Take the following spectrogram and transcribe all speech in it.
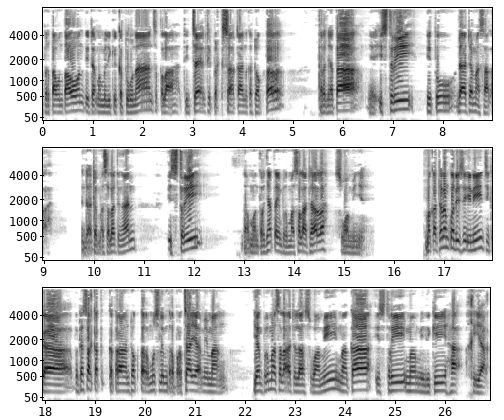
bertahun-tahun tidak memiliki keturunan, setelah dicek diperiksakan ke dokter, ternyata ya, istri itu tidak ada masalah. Tidak ada masalah dengan istri, namun ternyata yang bermasalah adalah suaminya. Maka dalam kondisi ini, jika berdasarkan keterangan dokter muslim terpercaya memang yang bermasalah adalah suami, maka istri memiliki hak khiyar.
